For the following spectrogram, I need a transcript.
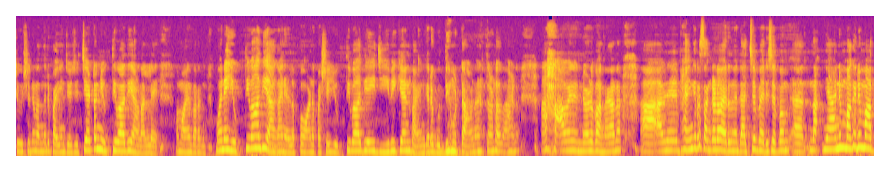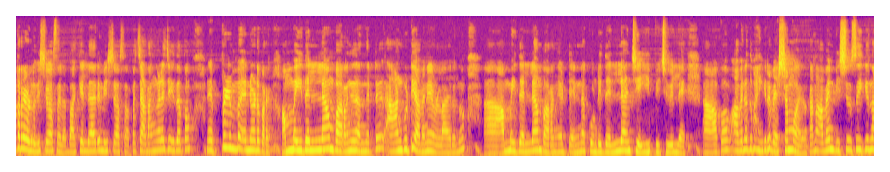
ട്യൂഷന് വന്നൊരു പയ്യൻ ചോദിച്ചു ചേട്ടൻ യുക്തിവാദിയാണല്ലേ അപ്പം മകൻ പറഞ്ഞു മോനെ യുക്തിവാദിയാകാൻ എളുപ്പമാണ് പക്ഷേ യുക്തിവാദിയായി ജീവിക്കാൻ ഭയങ്കര ബുദ്ധിമുട്ടാണ് എന്നുള്ളതാണ്. അവൻ എന്നോട് പറഞ്ഞത് കാരണം അവന് ഭയങ്കര സങ്കടമായിരുന്നു എന്റെ അച്ഛൻ മരിച്ചപ്പം. ഞാനും മകനും മാത്രമേ ഉള്ളൂ വിശ്വാസമല്ല? ബാക്കി എല്ലാവരും വിശ്വാസം. അപ്പോൾ ചടങ്ങുകൾ ചെയ്തപ്പം എപ്പോഴും എന്നോട് പറയും അമ്മ ഇതെല്ലാം പറഞ്ഞു തന്നിട്ട് ആൺകുട്ടി അവനെ ഉള്ളായിരുന്നു. അമ്മ ഇതെല്ലാം പറഞ്ഞിട്ട് എന്നെ കൊണ്ട് ഇതെല്ലാം ചെയ്യിപ്പിച്ചു ഇല്ലേ? അപ്പം അവനത് ഭയങ്കര വിഷമമായിരുന്നു. കാരണം അവൻ വിശ്വസിക്കുന്ന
